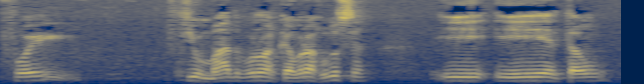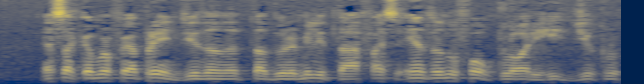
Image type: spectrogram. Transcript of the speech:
foi filmado por uma câmara russa e, e, então essa câmara foi apreendida na ditadura militar, faz, entra no folclore ridículo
